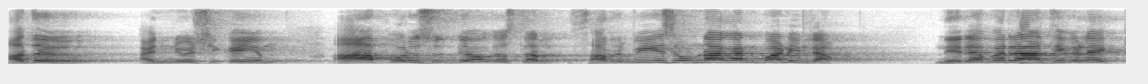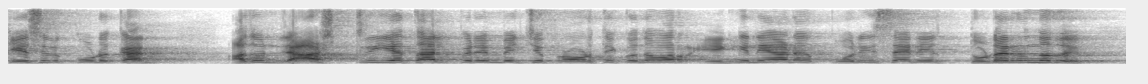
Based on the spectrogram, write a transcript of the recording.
അത് അന്വേഷിക്കുകയും ആ പോലീസ് ഉദ്യോഗസ്ഥർ സർവീസ് ഉണ്ടാകാൻ പാടില്ല. നിരപരാധികളെ കേസിൽ കൊടുക്കാൻ അതും രാഷ്ട്രീയ താല്പര്യം വെച്ച് പ്രവർത്തിക്കുന്നവർ എങ്ങനെയാണ് പോലീസ് സേനയിൽ തുടരുന്നത്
